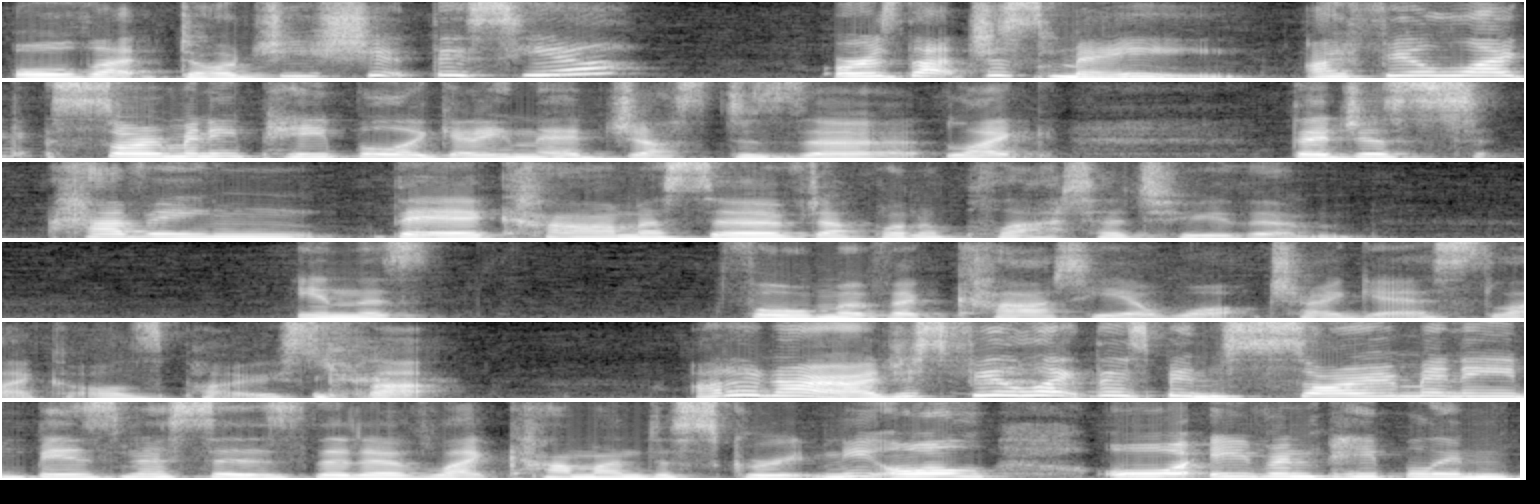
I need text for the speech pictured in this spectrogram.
all that dodgy shit this year? Or is that just me? I feel like so many people are getting their just dessert. Like they're just having their karma served up on a platter to them in this form of a Cartier watch, I guess, like Aus Post. But I don't know. I just feel like there's been so many businesses that have like come under scrutiny, or or even people in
